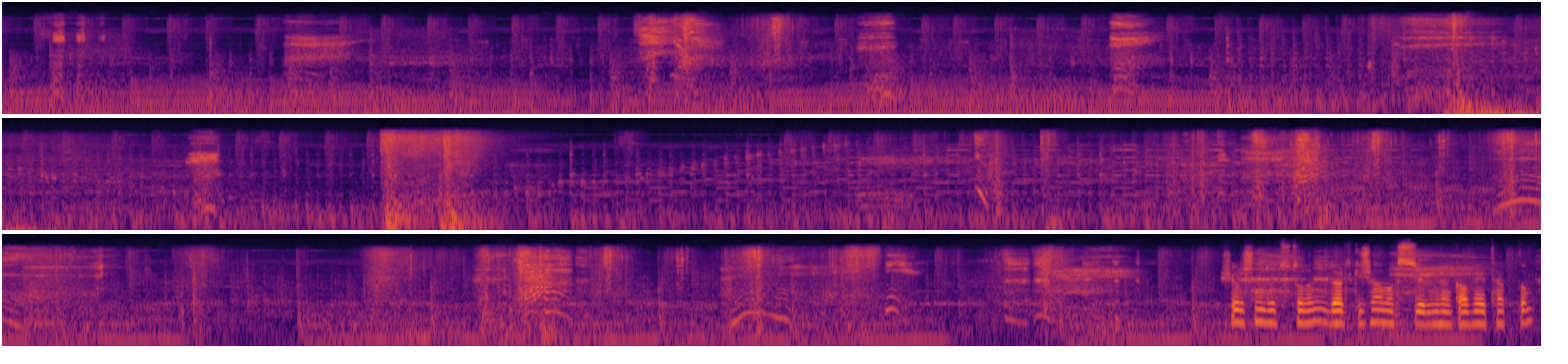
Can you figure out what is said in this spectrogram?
Şöyle şunu da tutalım. 4 kişi almak istiyorum. Yine kafaya taktım.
